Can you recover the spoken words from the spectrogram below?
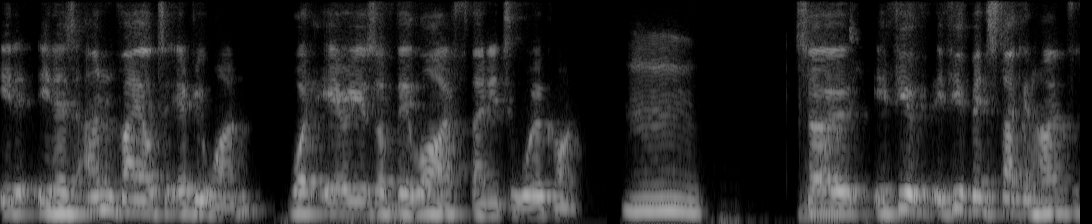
it, it has unveiled to everyone what areas of their life they need to work on. Mm. So right. if you've if you've been stuck at home for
